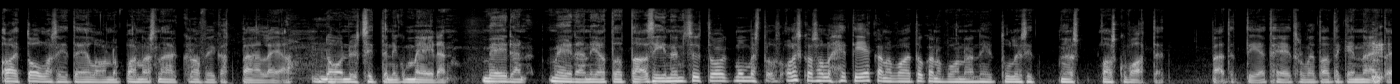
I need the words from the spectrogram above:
ai tollasia teillä on, no pannas nämä grafiikat päälle ja mm. no on nyt sitten niin kuin meidän, meidän, meidän. Ja tota, siinä nyt sitten mun mielestä, olisiko se ollut heti ekana vai tokana vuonna, niin tuli sitten myös laskuvaatteet päätettiin, että hei, ruvetaan tekemään näitä.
